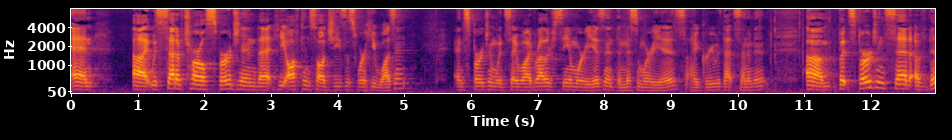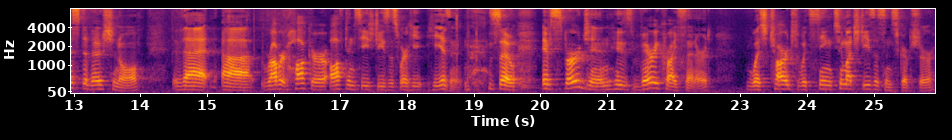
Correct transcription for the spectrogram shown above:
and uh, it was said of Charles Spurgeon that he often saw Jesus where he wasn't. And Spurgeon would say, Well, I'd rather see him where he isn't than miss him where he is. I agree with that sentiment. Um, but Spurgeon said of this devotional that uh, Robert Hawker often sees Jesus where he, he isn't. so if Spurgeon, who's very Christ centered, was charged with seeing too much Jesus in Scripture,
